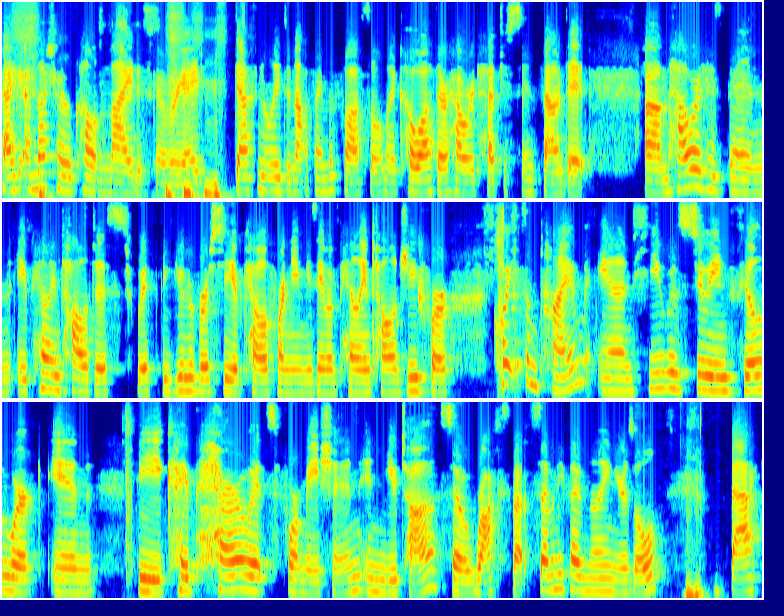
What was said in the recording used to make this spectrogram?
I, am not sure I would call it my discovery. I definitely did not find the fossil. My co-author Howard Hutchison found it. Um, Howard has been a paleontologist with the University of California Museum of Paleontology for quite some time, and he was doing field work in the Kaiparowits Formation in Utah. So rocks about 75 million years old, mm-hmm. back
